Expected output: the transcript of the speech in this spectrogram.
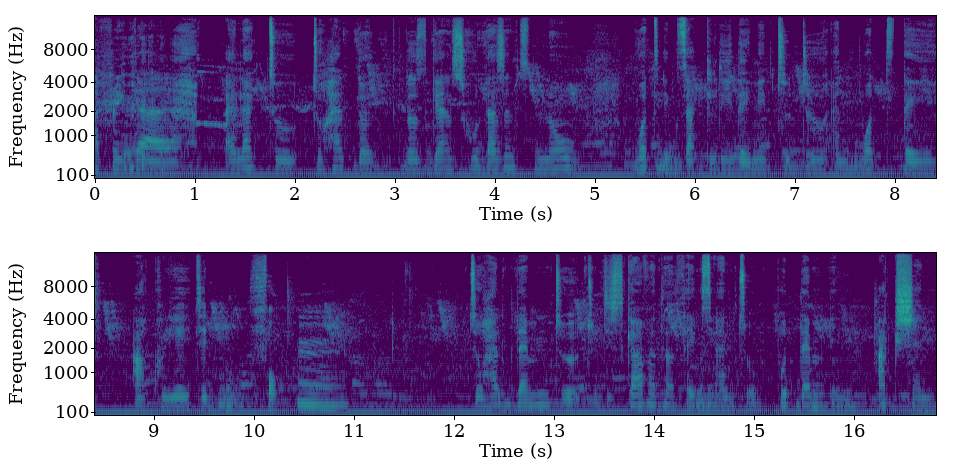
Africa. I like to to help the, those girls who doesn't know what exactly they need to do and what they are created for. Mm. To help them to, to discover the things and to put them in action.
